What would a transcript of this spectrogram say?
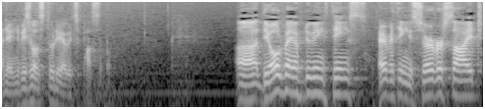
And in Visual Studio, it's possible. Uh, the old way of doing things, everything is server-side,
